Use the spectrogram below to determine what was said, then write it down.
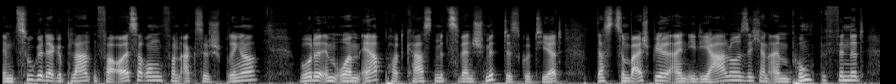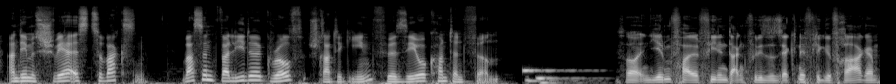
Im Zuge der geplanten Veräußerung von Axel Springer wurde im OMR-Podcast mit Sven Schmidt diskutiert, dass zum Beispiel ein Idealo sich an einem Punkt befindet, an dem es schwer ist zu wachsen. Was sind valide Growth-Strategien für SEO-Content-Firmen? So, in jedem Fall vielen Dank für diese sehr knifflige Frage.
